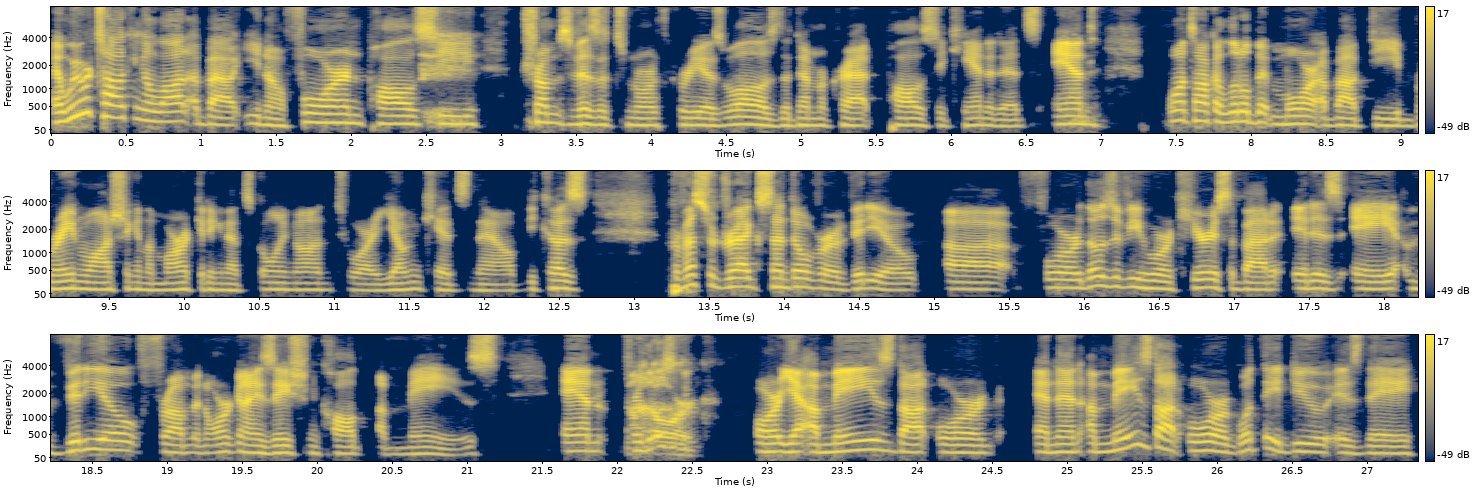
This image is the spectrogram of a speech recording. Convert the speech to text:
And we were talking a lot about, you know, foreign policy, Trump's visit to North Korea, as well as the Democrat policy candidates. And I want to talk a little bit more about the brainwashing and the marketing that's going on to our young kids now because Professor Drag sent over a video. Uh, for those of you who are curious about it, it is a video from an organization called Amaze. And for those org. or yeah, amaze.org. And then amaze.org, what they do is they,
